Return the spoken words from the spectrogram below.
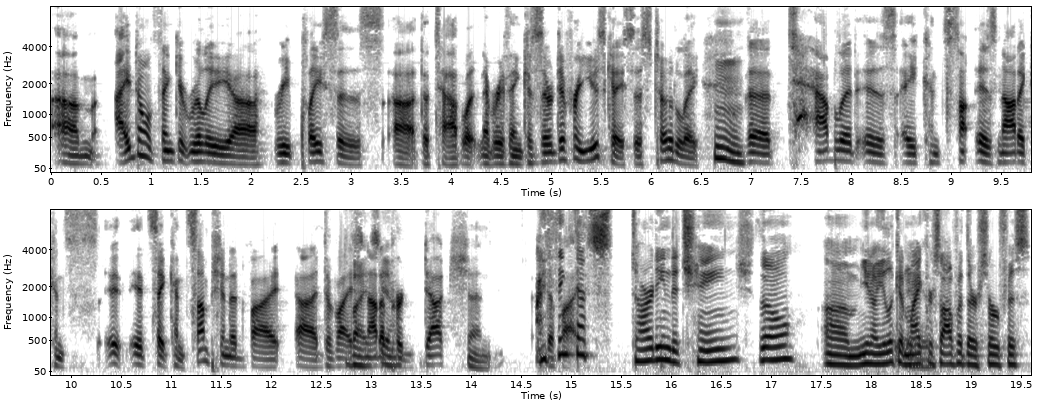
I don't think it really uh, replaces uh, the tablet and everything because they're different use cases. Totally, Hmm. the tablet is a consu- is not a cons- it, it's a consumption advi- uh, device, Device, not yeah. a production. I think device. that's starting to change, though. Um, you know, you look at Microsoft with their Surface,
